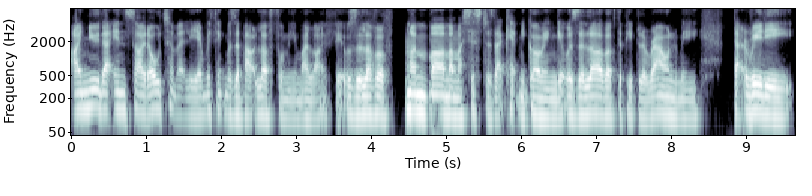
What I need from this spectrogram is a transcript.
I knew that inside ultimately everything was about love for me in my life. It was the love of my mom and my sisters that kept me going. It was the love of the people around me that really,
